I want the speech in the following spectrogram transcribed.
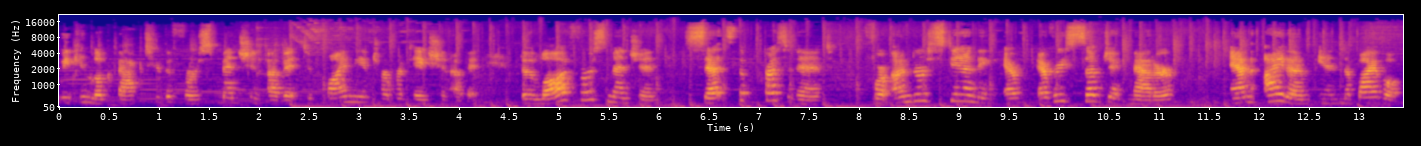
we can look back to the first mention of it to find the interpretation of it. The law of first mention sets the precedent for understanding every subject matter and item in the Bible.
